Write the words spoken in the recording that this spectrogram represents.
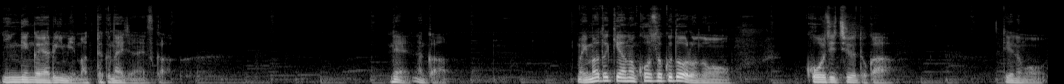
人間がやる意味全くないじゃないですか。ねなんか、まあ、今時あの高速道路の工事中とかっていうのも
